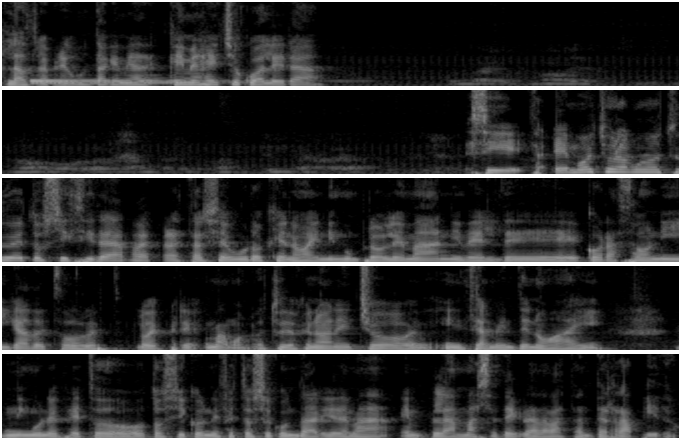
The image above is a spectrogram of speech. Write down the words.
La otra pregunta que me, ha, has hecho, ¿cuál era? Sí, hemos hecho algunos estudios de toxicidad para, para, estar seguros que no hay ningún problema a nivel de corazón hígado. Y todos los, vamos, los estudios que nos han hecho, inicialmente no hay ningún efecto tóxico ni efecto secundario además en plasma se degrada bastante rápido.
